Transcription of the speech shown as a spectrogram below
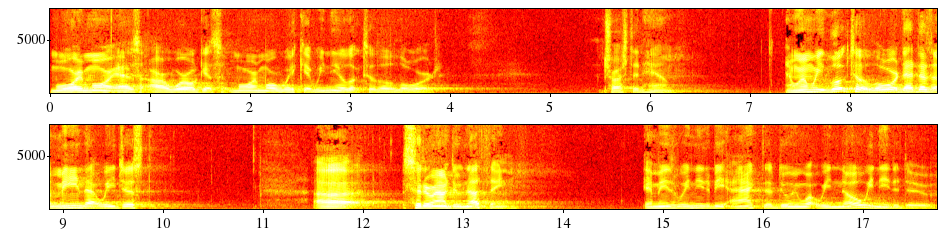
More and more as our world gets more and more wicked, we need to look to the Lord, trust in Him. And when we look to the Lord, that doesn't mean that we just uh, sit around do nothing. It means we need to be active doing what we know we need to do.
